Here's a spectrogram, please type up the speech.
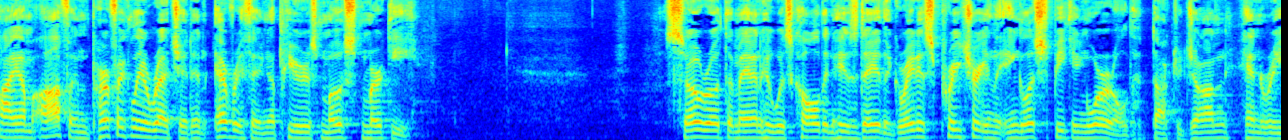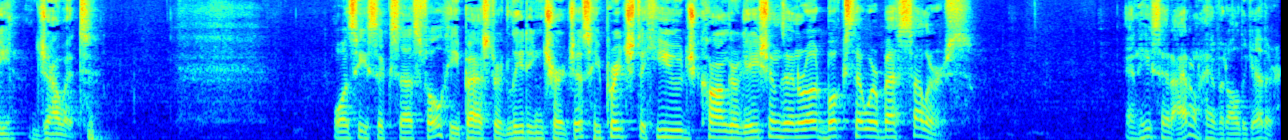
I am often perfectly wretched, and everything appears most murky. So wrote the man who was called in his day the greatest preacher in the English speaking world, Dr. John Henry Jowett. Was he successful? He pastored leading churches, he preached to huge congregations, and wrote books that were bestsellers. And he said, I don't have it all together.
